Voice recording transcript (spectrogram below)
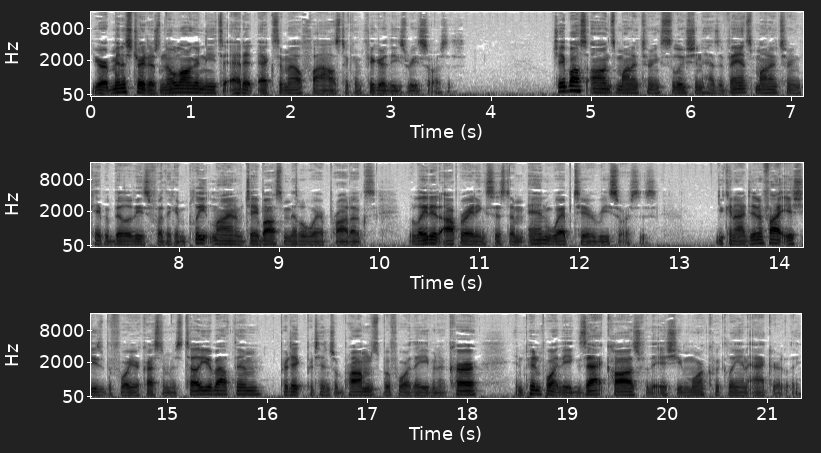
Your administrators no longer need to edit XML files to configure these resources. JBoss ON's monitoring solution has advanced monitoring capabilities for the complete line of JBoss middleware products, related operating system, and web tier resources. You can identify issues before your customers tell you about them, predict potential problems before they even occur, and pinpoint the exact cause for the issue more quickly and accurately.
